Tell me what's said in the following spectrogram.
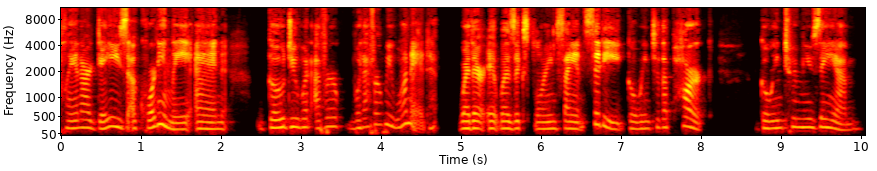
plan our days accordingly and go do whatever, whatever we wanted, whether it was exploring Science City, going to the park, going to a museum,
